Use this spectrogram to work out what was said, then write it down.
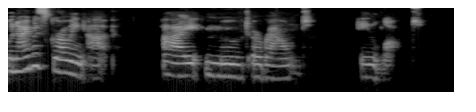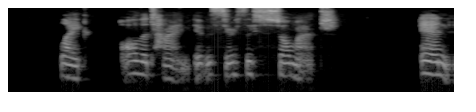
When I was growing up, I moved around a lot. Like all the time. It was seriously so much. And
